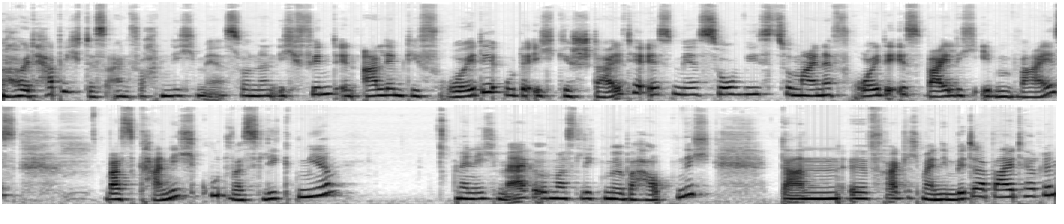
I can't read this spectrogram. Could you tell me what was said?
heute habe ich das einfach nicht mehr, sondern ich finde in allem die Freude oder ich gestalte es mir so, wie es zu meiner Freude ist, weil ich eben weiß, was kann ich gut, was liegt mir. Wenn ich merke, irgendwas liegt mir überhaupt nicht, dann äh, frage ich meine Mitarbeiterin,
